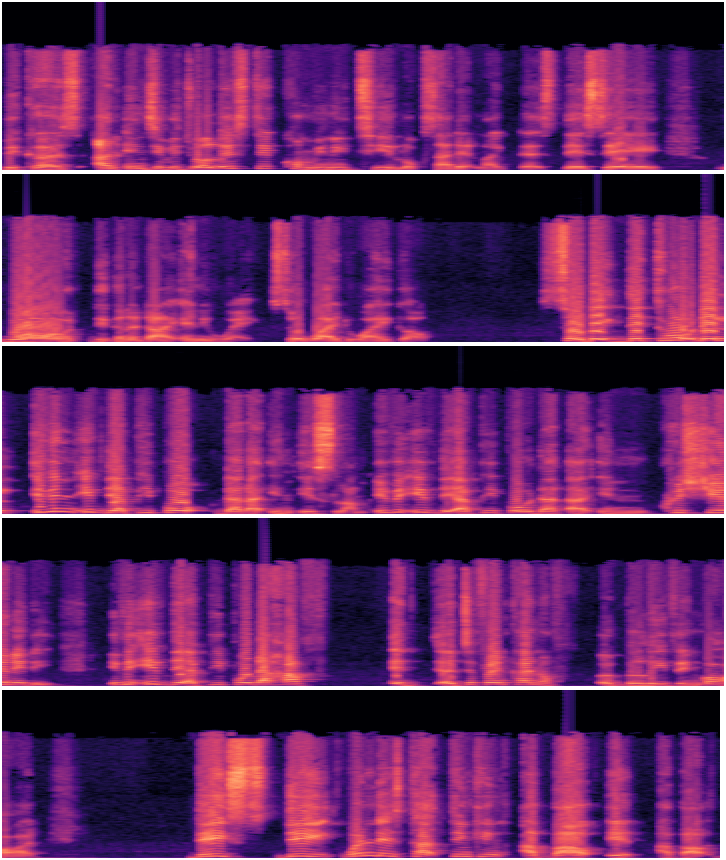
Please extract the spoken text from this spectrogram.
Because an individualistic community looks at it like this. They say well they're gonna die anyway so why do i go so they, they throw they even if there are people that are in islam even if there are people that are in christianity even if there are people that have a, a different kind of uh, belief in god they they when they start thinking about it about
